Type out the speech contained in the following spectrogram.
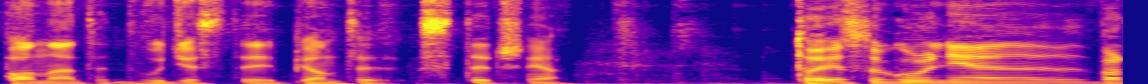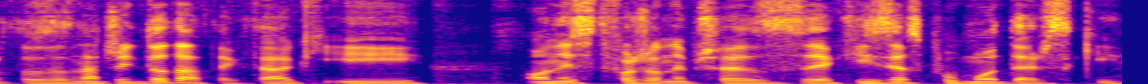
ponad 25 stycznia. To jest ogólnie, warto zaznaczyć, dodatek, tak? I on jest stworzony przez jakiś zespół moderski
